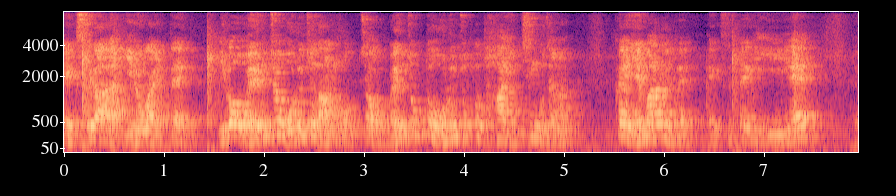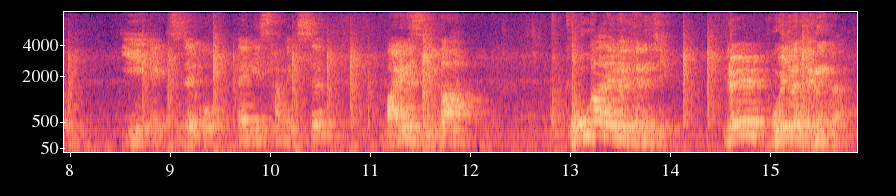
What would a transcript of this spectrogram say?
x가 2로 갈 때 이거 왼쪽 오른쪽 나누는 거 없죠? 왼쪽도 오른쪽도 다 이 친구잖아. 그냥 얘만 하면 돼. x 빼기 2에 여기 2x 제곱 빼기 3x 마이너스 2가 5가 되면 되는지를 보이면 되는 거야.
